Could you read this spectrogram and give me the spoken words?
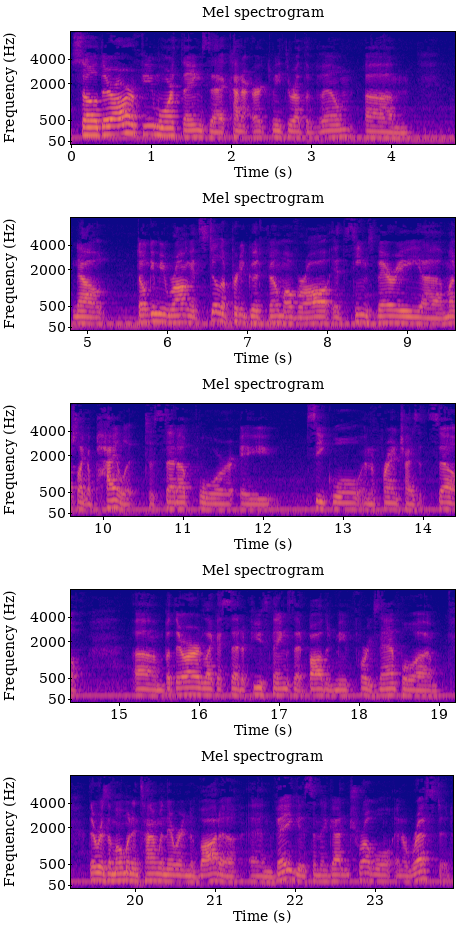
So there are a few more things that kind of irked me throughout the film. Um, now, don't get me wrong, it's still a pretty good film overall. It seems very uh, much like a pilot to set up for a sequel and a franchise itself. Um, but there are, like I said, a few things that bothered me. For example, um, there was a moment in time when they were in Nevada and Vegas and they got in trouble and arrested.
